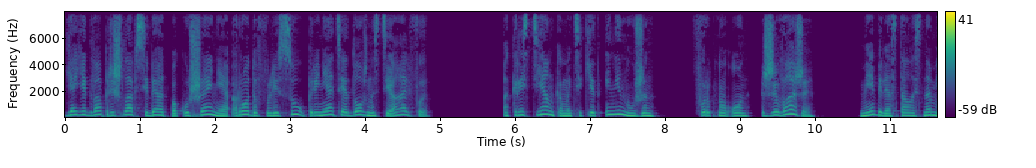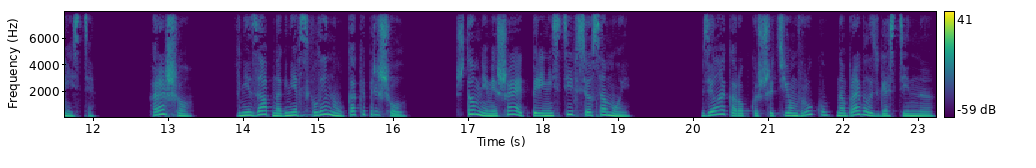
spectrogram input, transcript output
Я едва пришла в себя от покушения, родов в лесу, принятия должности альфы. А крестьянкам этикет и не нужен, фыркнул он. Жива же. Мебель осталась на месте. Хорошо. Внезапно гнев схлынул, как и пришел. Что мне мешает перенести все самой? Взяла коробку с шитьем в руку, направилась в гостиную.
